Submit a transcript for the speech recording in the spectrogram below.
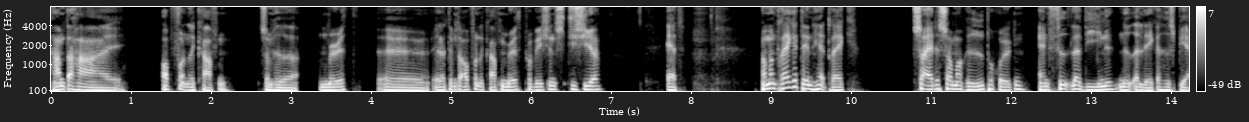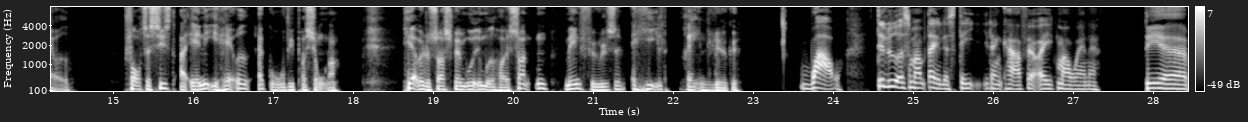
Ham, der har øh, opfundet kaffen, som hedder Mirth, øh, eller dem, der har opfundet kaffen Mirth Provisions, de siger, at når man drikker den her drik, så er det som at ride på ryggen af en fed lavine ned ad lækkerhedsbjerget. For til sidst at ende i havet af gode vibrationer. Her vil du så svømme ud imod horisonten med en følelse af helt ren lykke. Wow. Det lyder som om, der er LSD i den kaffe, og ikke marijuana. Det er,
